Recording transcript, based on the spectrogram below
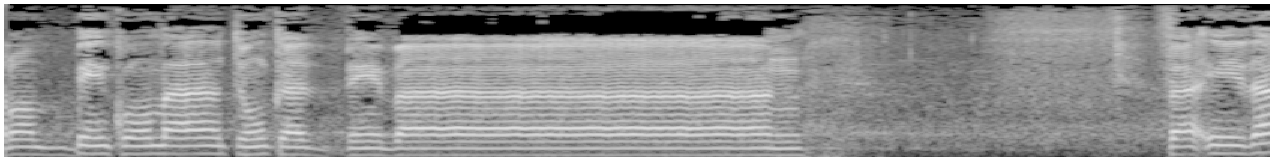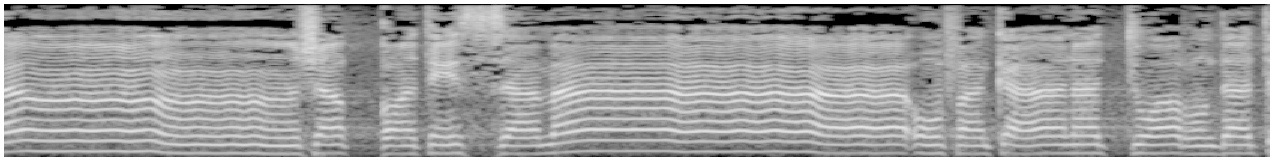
ربكما تكذبان؟ فإذا انشقت السماء فكانت وردة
